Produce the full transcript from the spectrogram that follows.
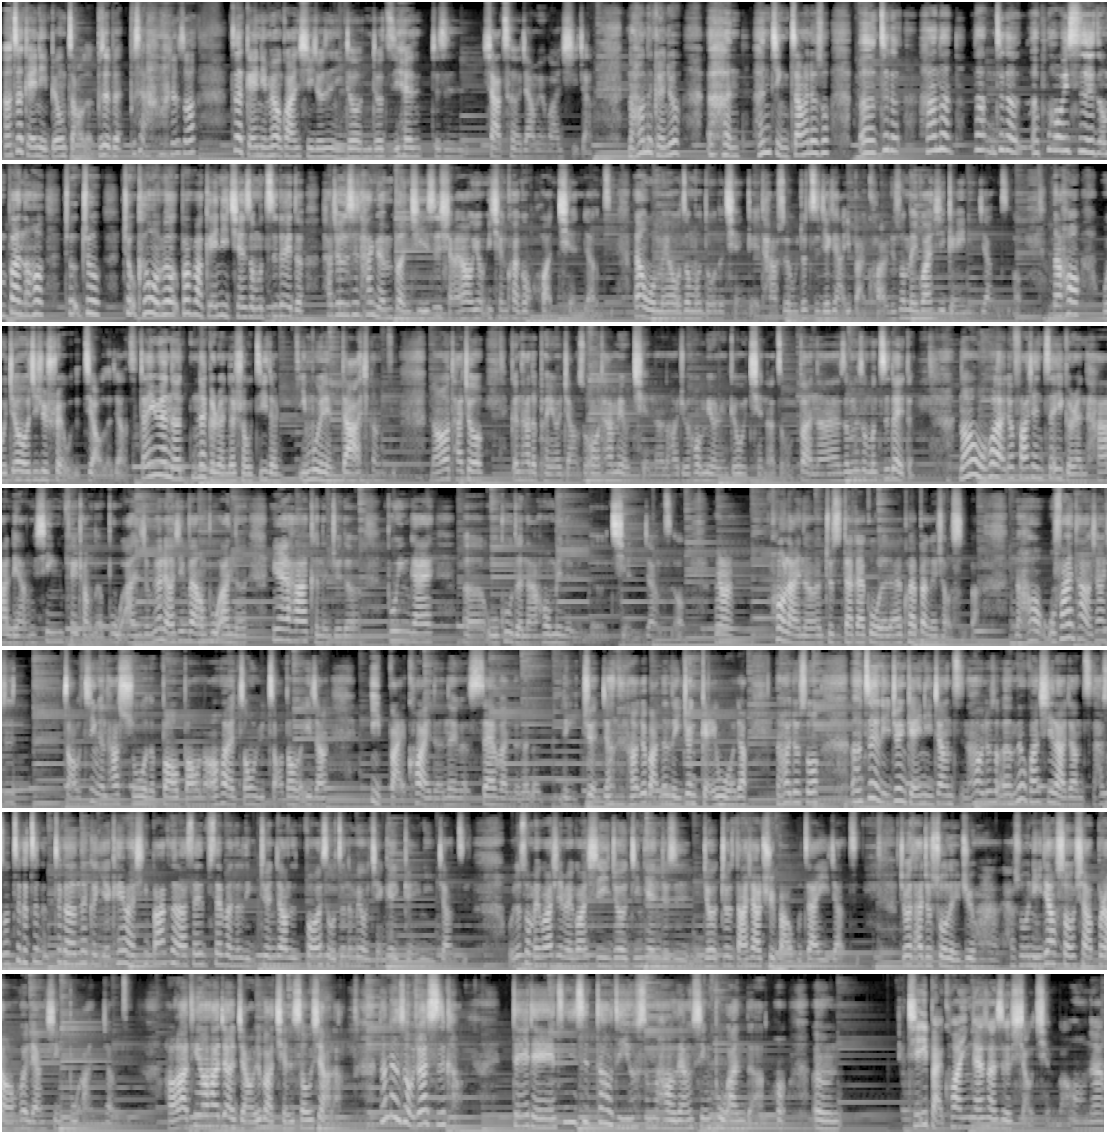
呃，这给你不用找了，不是不是不是啊，我就说这给你没有关系，就是你就你就直接就是。下车这样没有关系，这样，然后那个人就很很紧张，他就说，呃，这个哈，那那这个呃不好意思，怎么办？然后就就就，可我没有办法给你钱什么之类的。他就是他原本其实是想要用一千块跟我换钱这样子，但我没有这么多的钱给他，所以我就直接给他一百块，我就说没关系，给你这样子哦。然后我就继续睡我的觉了这样子。但因为呢，那个人的手机的荧幕有点大这样子，然后他就跟他的朋友讲说，哦，他没有钱呢。然后觉得后面有人给我钱啊，怎么办啊？什么什么之类的。然后我后来就发现这一个人他良心非常的不安。什么叫良心非常不安呢？因为他可能觉得不应该呃无故的拿后面的人的钱这样子哦。那后来呢，就是大概过了大概快半个小时吧。然后我发现他好像就是找尽了他所有的包包，然后后来终于找到了一张一百块的那个 Seven 的那个礼券，这样子，然后就把那礼券给我，这样，然后就说，嗯、这个礼券给你这样子，然后我就说，呃，没有关系啦，这样子。他说，这个这个这个那个也可以买星巴克啦，Seven 的礼券这样子，不好意思，我真的没有钱可以给你这样子。我就说没关系没关系，就今天就是你就就拿下去吧，我不在意这样子。结果他就说了一句话，他说你一定要收下，不然我会良心不安这样子。好啦，听到他这样讲，我就把钱收下了。那那个时候我就在思考。对对，这件事到底有什么好良心不安的啊？哈，嗯，其实一百块应该算是个小钱吧。哦，那。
